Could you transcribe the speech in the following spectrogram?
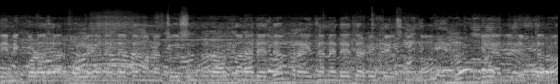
దీనికి కూడా ఒకసారి ఫుల్గా అనేది అయితే మనం చూసిన తర్వాత అనేది అయితే ప్రైస్ అనేది అయితే అడిగి తెలుసుకుందాం. వీళ్ళు ఎంత చెప్తారో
